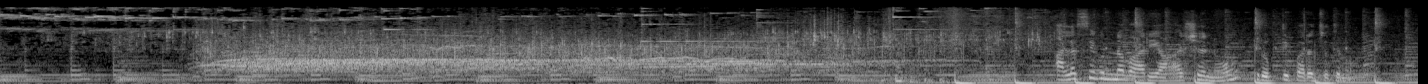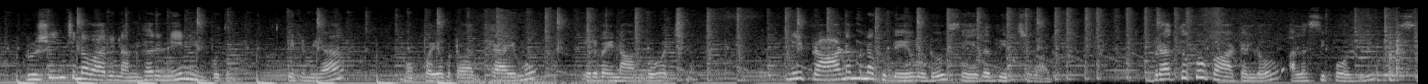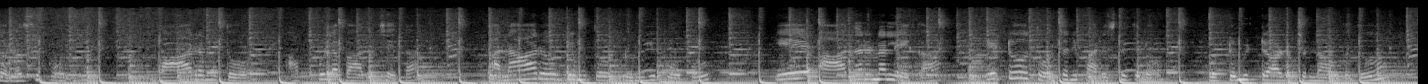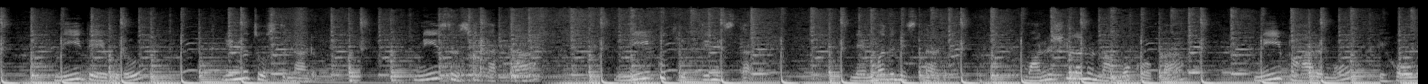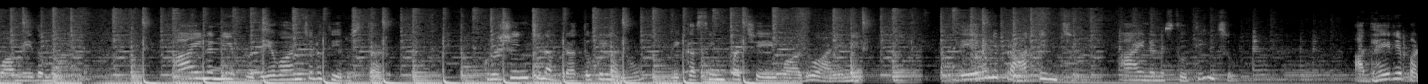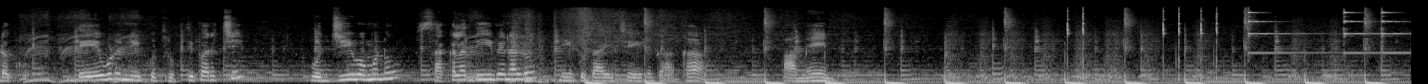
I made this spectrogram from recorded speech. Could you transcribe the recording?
అలసి ఉన్న వారి ఆశను తృప్తిపరచుతును కృషించిన వారినందరినీ నింపుదును. ఇర్మియా ముప్పై ఒకటో అధ్యాయము ఇరవై నాలుగో వచనం. నీ ప్రాణమునకు దేవుడు సేద తీర్చువాడు. బ్రతుకు బాటలో అలసిపోయి సొలసిపోయి భారముతో అప్పుల బాధ చేత అనారోగ్యముతో కృంగిపోతూ ఏ ఆదరణ లేక ఎటూ తోచని పరిస్థితిలో కొట్టుమిట్టాడుచున్నావు కదూ? నీ దేవుడు నిన్ను చూస్తున్నాడు. నీ సృష్టికర్త నీకు తృప్తినిస్తాడు నెమ్మదినిస్తాడు. మనుషులను నమ్ముకోక నీ భారము యెహోవా మీద మోపును ఆయన నీ హృదయవాంఛలు తీరుస్తాడు. కృషించిన బ్రతుకులను వికసింపచేయువాడు ఆయనే. దేవుని ప్రార్థించు ఆయనను స్తుతించు. అధైర్యపడకు దేవుడు నీకు తృప్తిపరిచి ఉజ్జీవమును సకల దీవెనలు నీకు దయచేయునుగాక. ఆమెన్.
